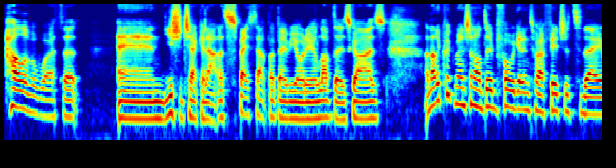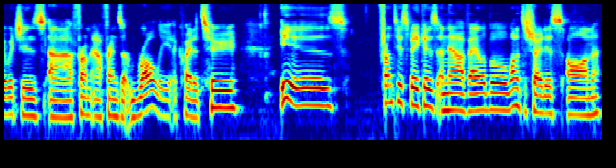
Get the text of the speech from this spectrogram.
hell of a worth it and you should check it out. That's spaced out by baby audio love those guys Another quick mention I'll do before we get into our feature today, which is uh, from our friends at ROLI Equator 2, is Frontier speakers are now available. Wanted to show this on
